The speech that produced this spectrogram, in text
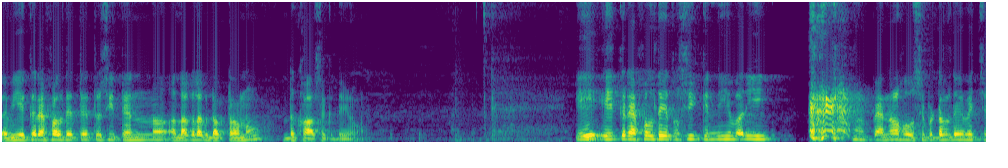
ਲਵੀ ਇੱਕ ਰੈਫਲ ਦੇ ਉੱਤੇ ਤੁਸੀਂ ਤਿੰਨ ਅਲੱਗ-ਅਲੱਗ ਡਾਕਟਰਾਂ ਨੂੰ ਦਿਖਾ ਸਕਦੇ ਹੋ। ਇਹ ਇੱਕ ਰੈਫਲ ਤੇ ਤੁਸੀਂ ਕਿੰਨੀ ਵਾਰੀ ਪੈਨਲ ਹਸਪੀਟਲ ਦੇ ਵਿੱਚ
